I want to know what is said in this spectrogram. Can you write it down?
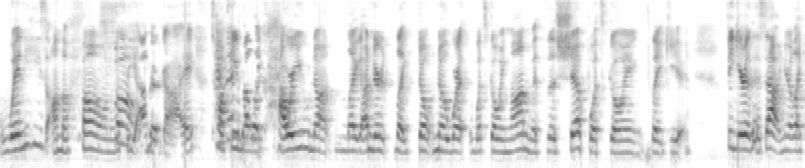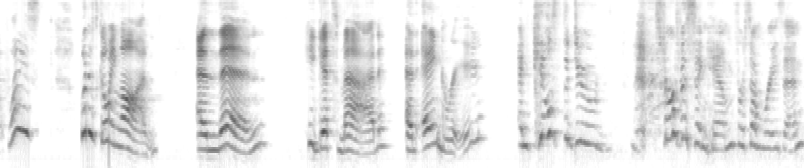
when he's on the phone, with the other guy, talking then- about like how are you not like under like don't know where what's going on with the ship, what's going like you figure this out, and you're like, what is what is going on? And then he gets mad and angry. and kills the dude surfacing him for some reason.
